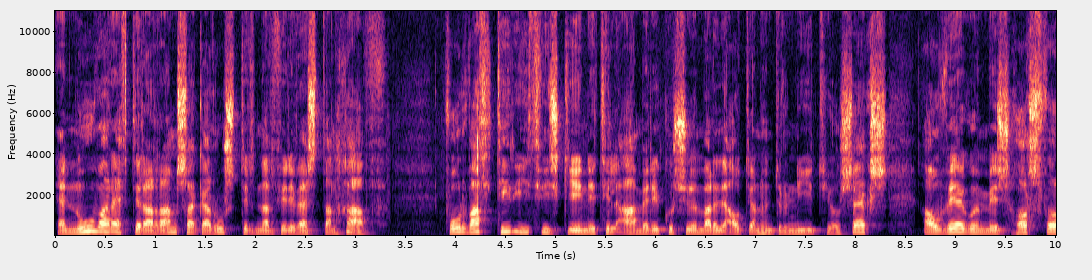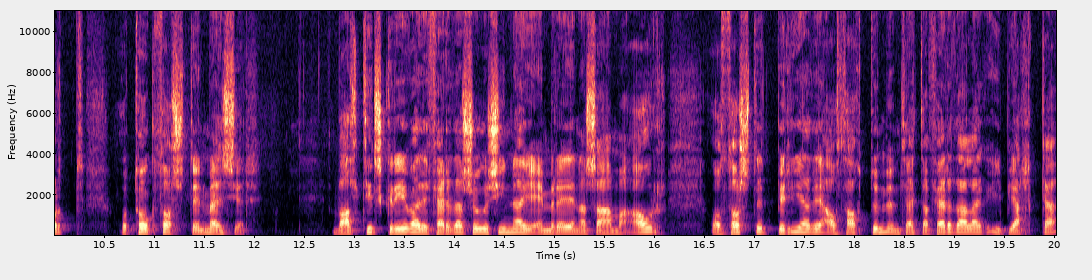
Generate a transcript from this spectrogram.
En nú var eftir að rannsaka rústirnar fyrir vestan haf. Fór Valtýr í því skyni til Ameríku sumarið 1896 á vegum Miss Horsford og tók Þorstein með sér. Valtýr skrifaði ferðasögu sína í emreiðina sama ár og Þorstein byrjaði á þáttum um þetta ferðalag í Bjarka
